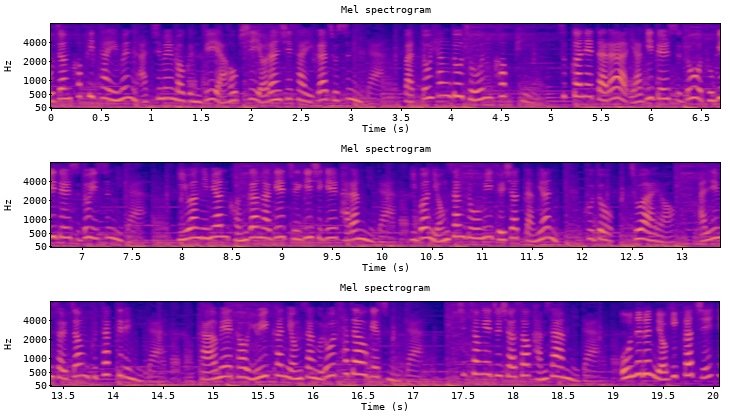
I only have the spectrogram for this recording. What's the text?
오전 커피 타임은 아침을 먹은 뒤 9시 11시 사이가 좋습니다. 맛도 향도 좋은 커피. 습관에 따라 약이 될 수도 독이 될 수도 있습니다. 이왕이면 건강하게 즐기시길 바랍니다. 이번 영상 도움이 되셨다면 구독, 좋아요, 알림 설정 부탁드립니다. 다음에 더 유익한 영상으로 찾아오겠습니다. 시청해주셔서 감사합니다. 오늘은 여기까지.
